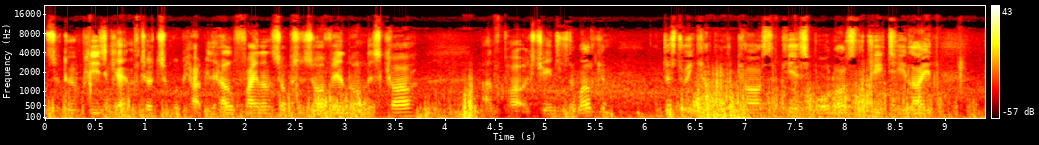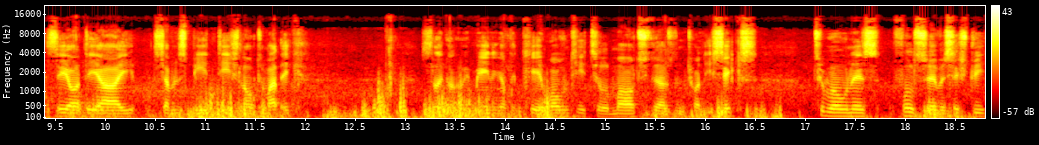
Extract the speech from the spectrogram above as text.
So do please get in touch and we'll be happy to help. Finance options are available on this car and part exchanges are welcome. And just to recap on the cars the Kia Sportage the GT line the CRDI 7-speed diesel automatic still got the remaining of the Kia warranty till March 2026 two owners full service history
